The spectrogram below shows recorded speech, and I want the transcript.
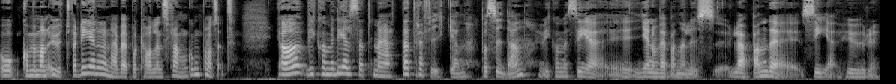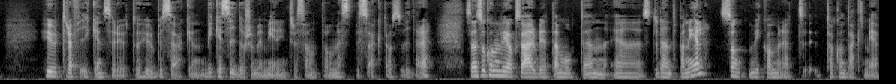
Och kommer man utvärdera den här webbportalens framgång på något sätt? Ja, vi kommer dels att mäta trafiken på sidan. Vi kommer se eh, genom webbanalys eh, löpande se hur, hur trafiken ser ut och hur besöken, vilka sidor som är mer intressanta och mest besökta och så vidare. Sen så kommer vi också arbeta mot en, eh, studentpanel som vi kommer att ta kontakt med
